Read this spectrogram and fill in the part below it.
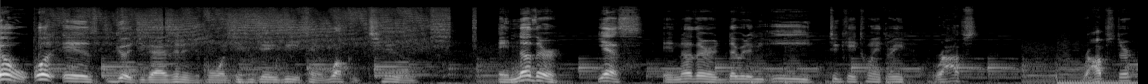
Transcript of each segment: Yo, what is good, you guys? It is your boy Jason JV saying welcome to another, yes, another WWE 2K23 Robs, Robster,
